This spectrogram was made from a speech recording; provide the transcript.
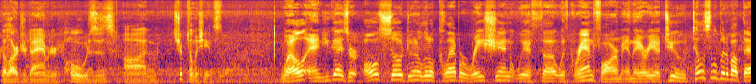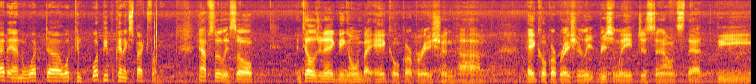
the larger diameter hoses on strip till machines. Well, and you guys are also doing a little collaboration with uh, with Grand Farm in the area too. Tell us a little bit about that and what uh, what can what people can expect from it. Absolutely. So Intelligent Ag being owned by AGCO Corporation, um, Corporation re- recently just announced that we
